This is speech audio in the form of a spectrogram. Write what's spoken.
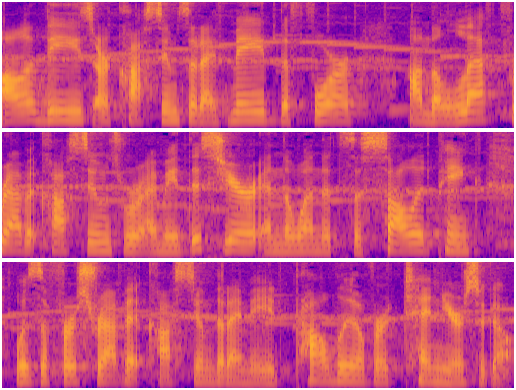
All of these are costumes that I've made. The four on the left rabbit costumes were I made this year and the one that's the solid pink was the first rabbit costume that I made probably over 10 years ago.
